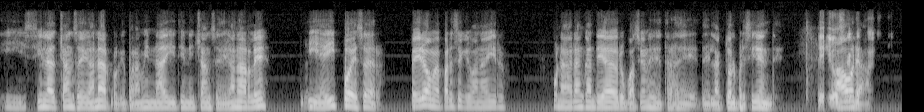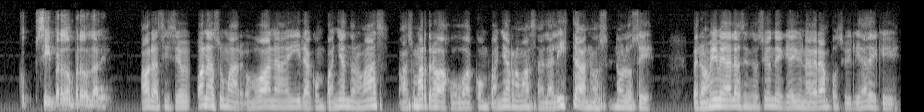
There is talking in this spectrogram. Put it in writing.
y sin la chance de ganar, porque para mí nadie tiene chance de ganarle, y ahí puede ser. Pero me parece que van a ir una gran cantidad de agrupaciones detrás de- del actual presidente. Sea Ahora. sí, perdón, perdón, dale. Ahora, si se van a sumar o van a ir acompañando nomás, a sumar trabajo o a acompañar nomás a la lista, no, no lo sé. Pero a mí me da la sensación de que hay una gran posibilidad de que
